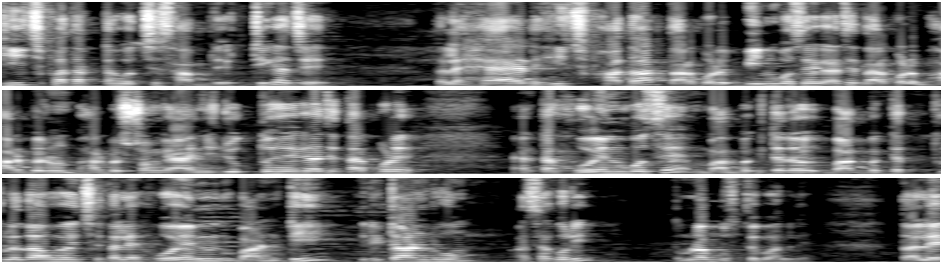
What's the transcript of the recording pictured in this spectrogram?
হিজ ফাদারটা হচ্ছে সাবজেক্ট ঠিক আছে? তাহলে হ্যাড হিজ ফাদার তারপরে বিন বসে গেছে, তারপরে ভার্বের ভার্বের সঙ্গে আইনি যুক্ত হয়ে গেছে, তারপরে একটা হোয়েন বসে বাদবাকিটা বাদবাকিটা তুলে দেওয়া হয়েছে, তাহলে হোয়েন বান্টি রিটার্ন হোম আশা করি তোমরা বুঝতে পারলে। তাহলে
